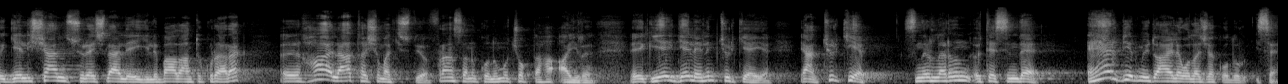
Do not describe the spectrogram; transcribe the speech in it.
e, gelişen süreçlerle ilgili bağlantı kurarak e, hala taşımak istiyor. Fransa'nın konumu çok daha ayrı. E, gel- gelelim Türkiye'ye. Yani Türkiye sınırların ötesinde eğer bir müdahale olacak olur ise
